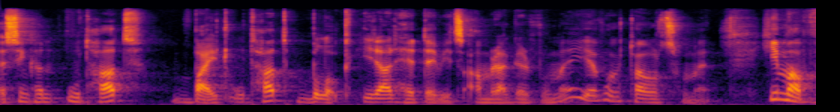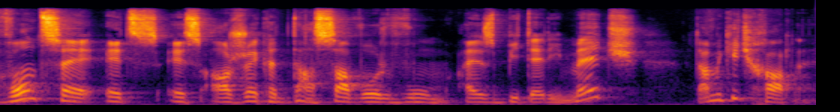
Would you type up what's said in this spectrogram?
այսինքն 8 հատ byte 8 հատ բլոկ իրար հետևից ամրագրվում է եւ օգտագործվում է։ Հիմա ո՞նց է այս այս արժեքը դասավորվում այս բիտերի մեջ, դա մի քիչ խառն է։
